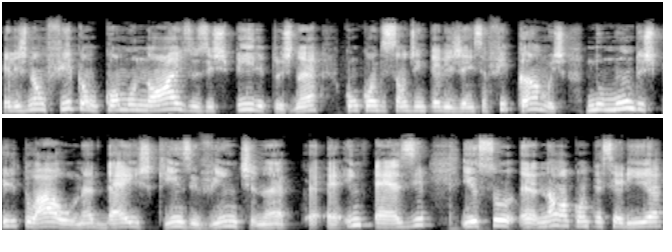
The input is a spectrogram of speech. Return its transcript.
Eles não ficam como nós, os espíritos, né? Com condição de inteligência, ficamos no mundo espiritual, né? 10, 15, 20, né? É, é, em tese, isso é, não aconteceria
